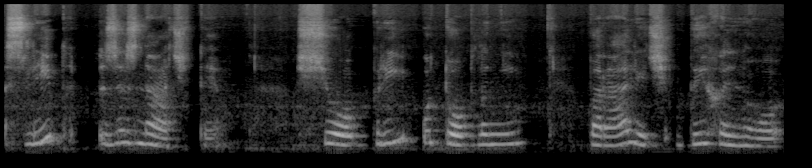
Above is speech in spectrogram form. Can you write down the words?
Слід зазначити, що при утопленні параліч дихального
